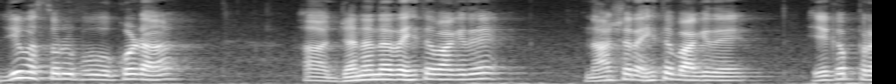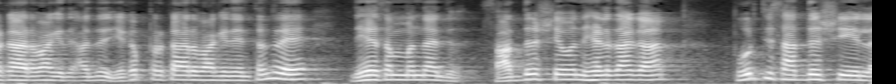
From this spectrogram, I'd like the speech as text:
ಜೀವಸ್ವರೂಪವು ಕೂಡ ಜನನರಹಿತವಾಗಿದೆ, ನಾಶರಹಿತವಾಗಿದೆ. ಏಕಪ್ರಕಾರವಾಗಿದೆ. ಅದು ಏಕಪ್ರಕಾರವಾಗಿದೆ ಅಂತಂದರೆ ದೇಹ ಸಂಬಂಧ ಇದು. ಸಾದೃಶ್ಯವನ್ನು ಹೇಳಿದಾಗ ಪೂರ್ತಿ ಸಾದೃಶ್ಯ ಇಲ್ಲ.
